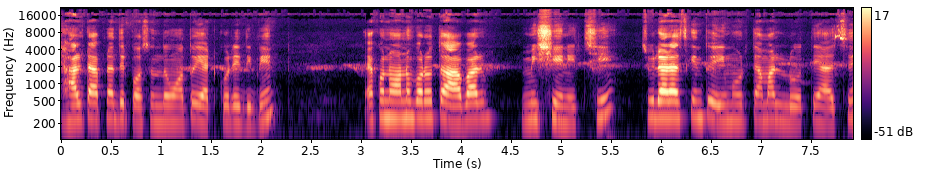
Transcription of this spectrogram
ঝালটা আপনাদের পছন্দ মতো অ্যাড করে দিবেন। এখন অনবরত আবার মিশিয়ে নিচ্ছি। চুলার আজ কিন্তু এই মুহূর্তে আমার লোতে আছে।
